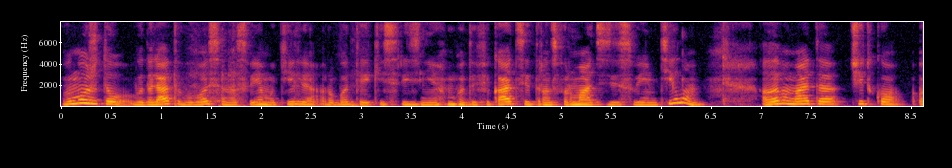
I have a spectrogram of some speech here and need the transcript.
Ви можете видаляти волосся на своєму тілі, робити якісь різні модифікації, трансформації зі своїм тілом, але ви маєте чітко е,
